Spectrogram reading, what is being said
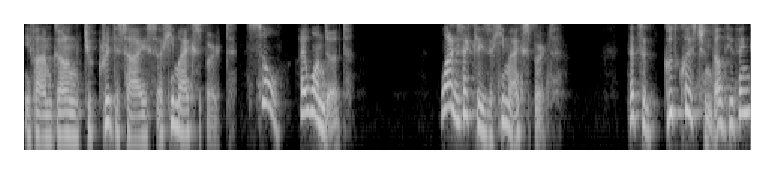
if I'm going to criticize a HEMA expert. So, I wondered, what exactly is a HEMA expert? That's a good question, don't you think?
